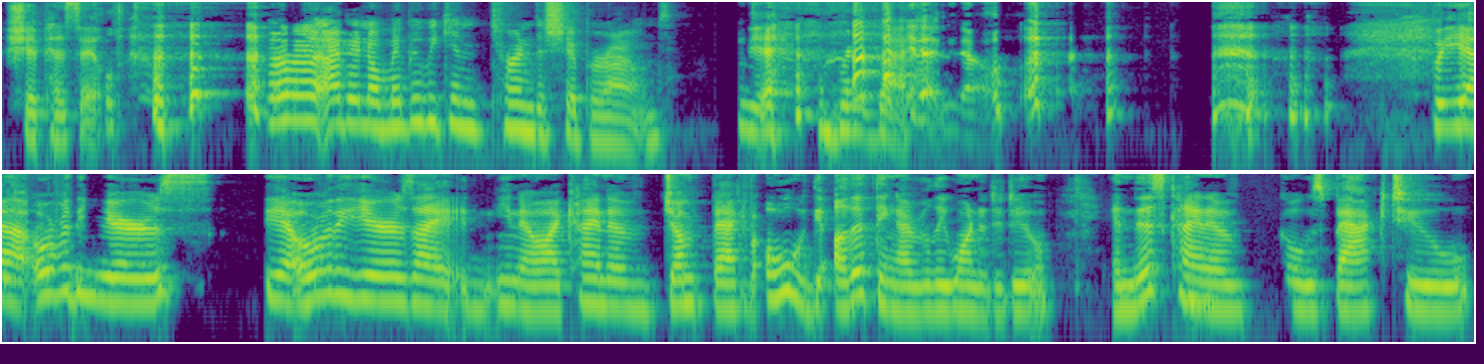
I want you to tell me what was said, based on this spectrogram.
ship has sailed. uh, I don't know. Maybe we can turn the ship around yeah, bring it I back. don't know. but yeah, over the years, yeah, over the years, I, you know, I kind of jumped back. Oh, the other thing I really wanted to do, and this kind of goes back to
